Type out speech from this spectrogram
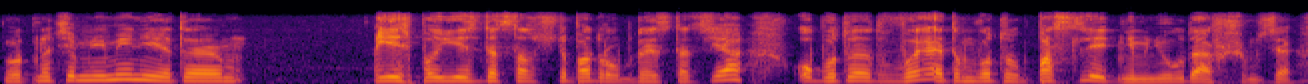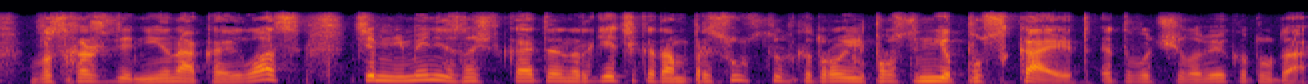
вот, но тем не менее это есть, есть достаточно подробная статья об вот в этом вот последнем неудавшемся восхождении на Кайлас. Тем не менее, значит, какая-то энергетика там присутствует, которая просто не пускает этого человека туда.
